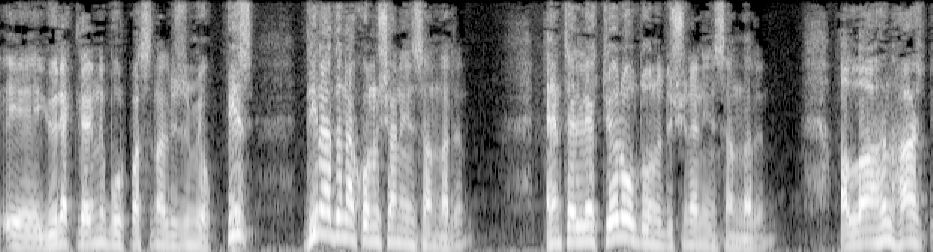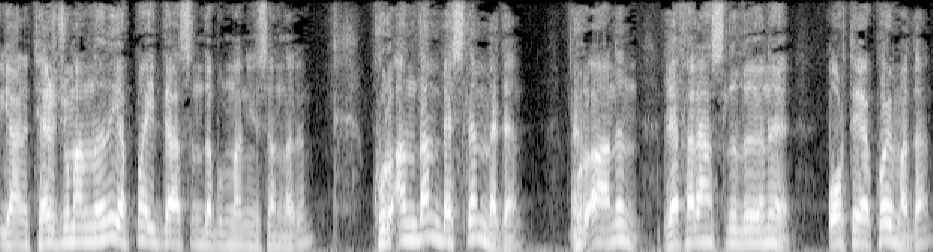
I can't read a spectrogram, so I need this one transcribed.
e, yüreklerini burkmasına lüzum yok. Biz din adına konuşan insanların entelektüel olduğunu düşünen insanların Allah'ın yani tercümanlığını yapma iddiasında bulunan insanların Kur'an'dan beslenmeden Kur'an'ın referanslılığını ortaya koymadan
